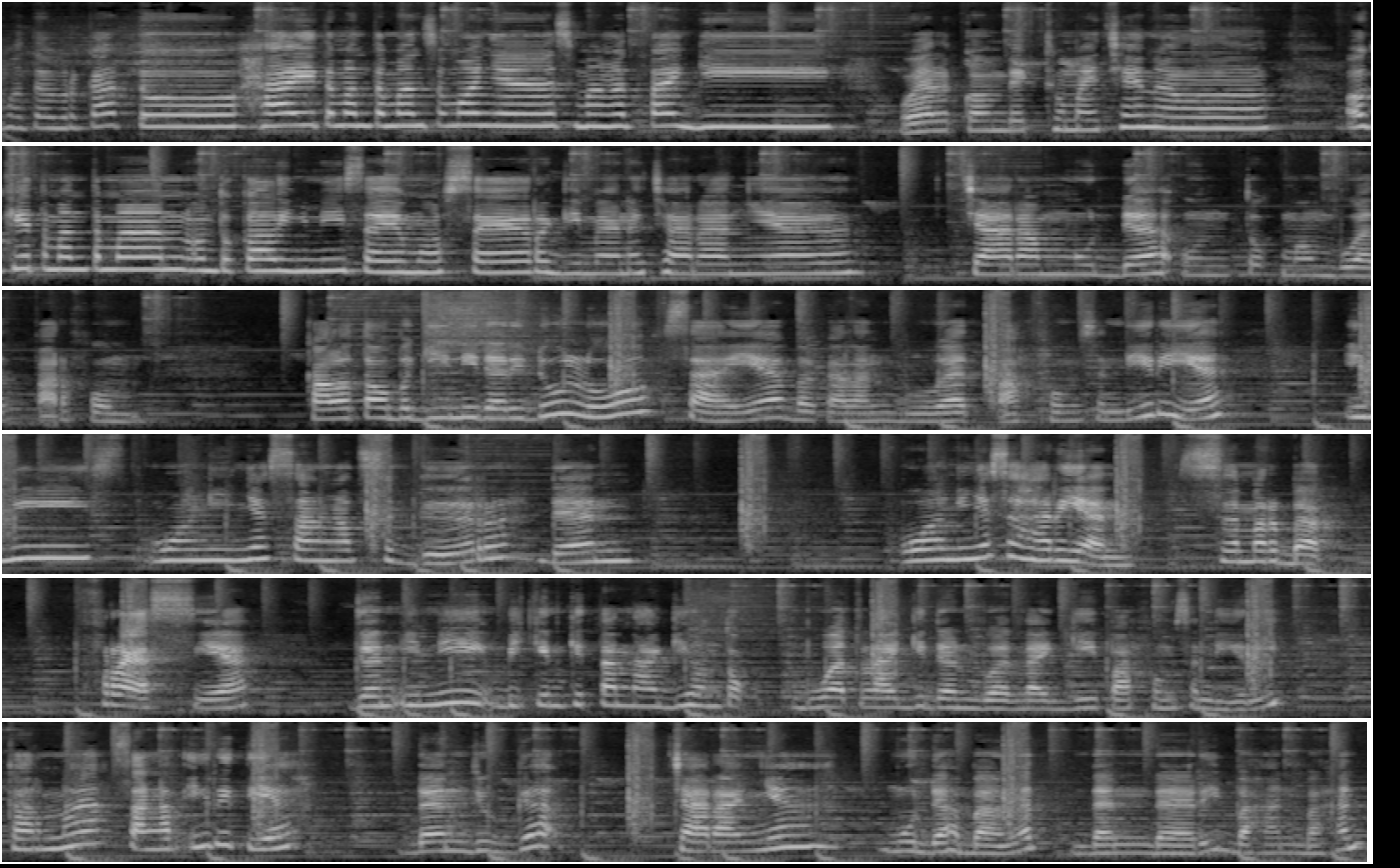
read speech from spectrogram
warahmatullahi wabarakatuh. Hai teman-teman semuanya, semangat pagi. Welcome back to my channel. Oke teman-teman, untuk kali ini saya mau share gimana caranya Cara mudah untuk membuat parfum. Kalau tahu begini dari dulu, saya bakalan buat parfum sendiri ya. Ini wanginya sangat seger dan wanginya seharian, semerbak, fresh ya dan ini bikin kita nagih untuk buat lagi dan buat lagi parfum sendiri karena sangat irit ya. Dan juga caranya mudah banget dan dari bahan-bahan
